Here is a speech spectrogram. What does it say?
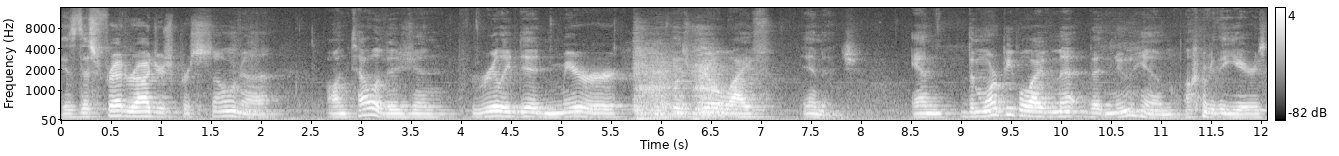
is this Fred Rogers persona on television really did mirror his real life image. And the more people I've met that knew him over the years,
